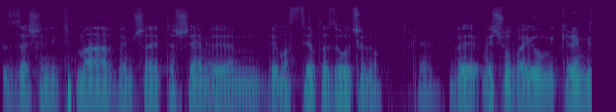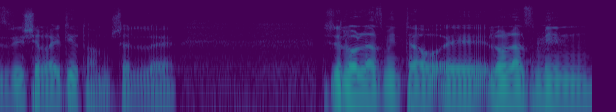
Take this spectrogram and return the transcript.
זה שנטמע ומשנה את השם כן. ומסתיר את הזהות שלו. כן. ושוב, היו מקרים מסביבי שראיתי אותם, של... אה, של לא להזמין, את, אה, לא להזמין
